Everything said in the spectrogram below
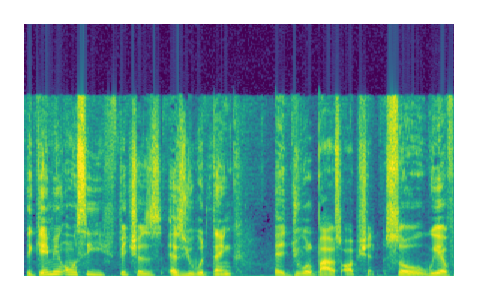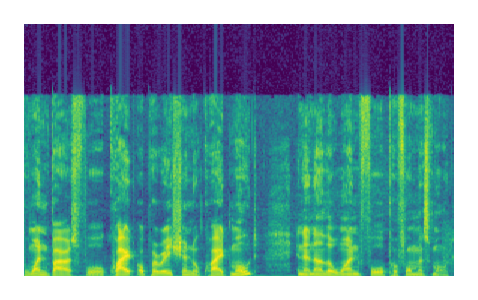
The gaming OC features, as you would think, a dual BIOS option. So we have one BIOS for quiet operation or quiet mode and another one for performance mode.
